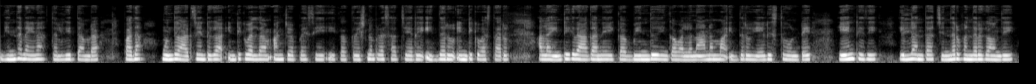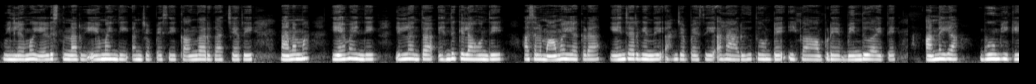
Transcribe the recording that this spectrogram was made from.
నిందనైనా తొలగిద్దాం కూడా పద ముందు అర్జెంటుగా ఇంటికి వెళ్దాం అని చెప్పేసి ఇక కృష్ణప్రసాద్ చేరి ఇద్దరు ఇంటికి వస్తారు. అలా ఇంటికి రాగానే ఇక బిందు ఇంకా వాళ్ళ నానమ్మ ఇద్దరు ఏడుస్తూ ఉంటే ఏంటిది? ఇల్లంతా చిందరబందరగా ఉంది. వీళ్ళేమో ఏడుస్తున్నారు. ఏమైంది? అని చెప్పేసి కంగారుగా చెర్రి నానమ్మ ఏమైంది? ఇల్లంతా ఎందుకు ఇలా ఉంది? అసలు మామయ్య ఎక్కడ? ఏం జరిగింది? అని చెప్పేసి అలా అడుగుతూ ఉంటే ఇక అప్పుడే బిందు అయితే అన్నయ్య భూమికి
